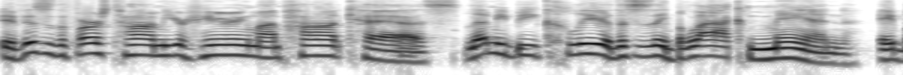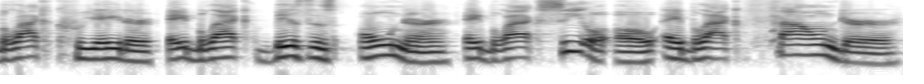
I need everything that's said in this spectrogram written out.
If this is the first time you're hearing my podcast, let me be clear. This is a black man, a black creator, a black business owner, a black COO, a black founder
